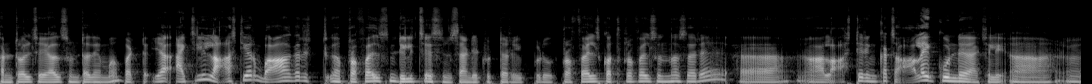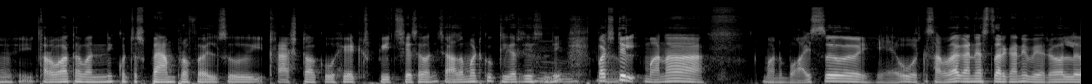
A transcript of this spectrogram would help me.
కంట్రోల్ చేయాల్సి ఉంటుందేమో. But ya actually last year బాగా ప్రొఫైల్స్ని డిలీట్ చేసింది సండి ట్విట్టర్ ఇప్పుడు ప్రొఫైల్స్ కొత్త ప్రొఫైల్స్ ఉన్నా సరే ఆ లాస్ట్ ఇయర్ ఇంకా చాలా ఎక్కువ ఉండేది యాక్చువల్లీ తర్వాత అవన్నీ కొంచెం స్పామ్ ప్రొఫైల్స్ ఈ ట్రాష్ టాక్ హేట్ స్పీచ్ చేసేవన్నీ చాలా మటుకు క్లియర్ చేసింది. బట్ స్టిల్ మన మన బాయ్స్ ఏ ఊరికి సరదాగా అనేస్తారు కానీ వేరే వాళ్ళు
